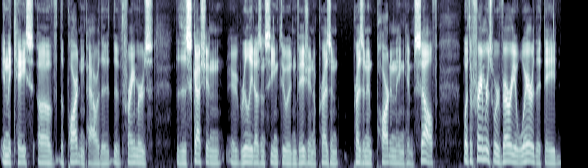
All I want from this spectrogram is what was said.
in the case of the pardon power, the, the framers, the discussion really doesn't seem to envision a president, president pardoning himself, but the framers were very aware that they'd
